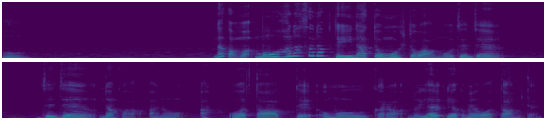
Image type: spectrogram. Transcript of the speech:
う。うん。なんか、もう話さなくていいなって思う人はもう全然全然なんかあのあ終わったって思うからや役目終わったみたいな。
